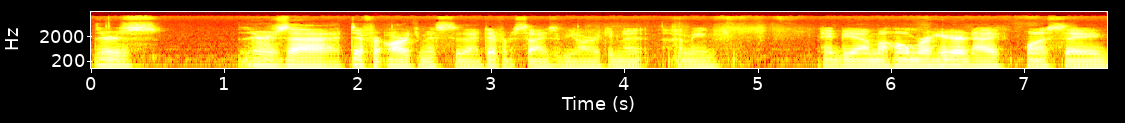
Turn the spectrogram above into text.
there's there's uh, different arguments to that, different sides of the argument. I mean, maybe I'm a homer here, and I want to say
